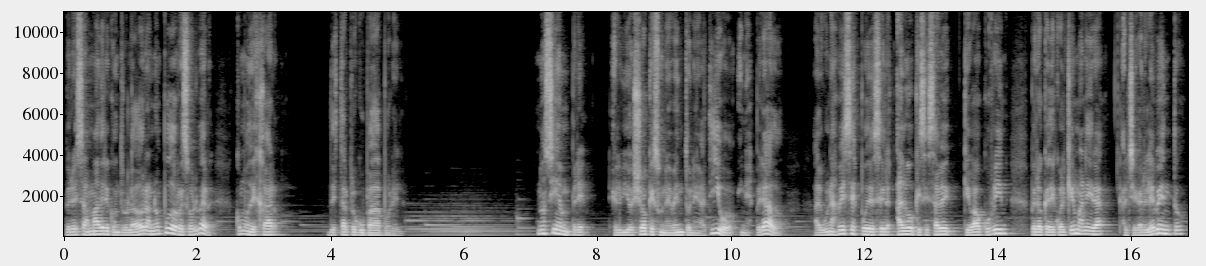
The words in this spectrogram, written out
pero esa madre controladora no pudo resolver cómo dejar de estar preocupada por él. No siempre el bioshock es un evento negativo, inesperado, algunas veces puede ser algo que se sabe que va a ocurrir, pero que de cualquier manera, al llegar el evento,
